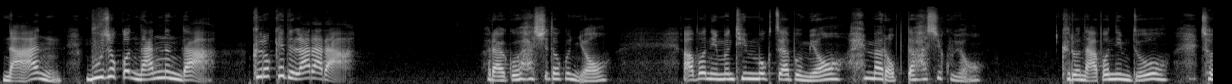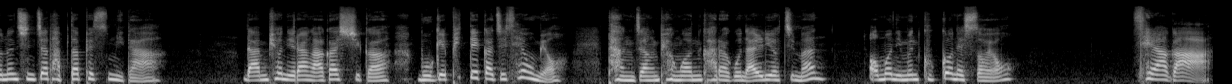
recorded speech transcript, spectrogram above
난 무조건 낳는다. 그렇게들 알아라. 라고 하시더군요. 아버님은 뒷목 잡으며 할 말 없다 하시고요. 그런 아버님도 저는 진짜 답답했습니다. 남편이랑 아가씨가 목에 핏대까지 세우며 당장 병원 가라고 난리였지만 어머님은 굳건했어요. 세아가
